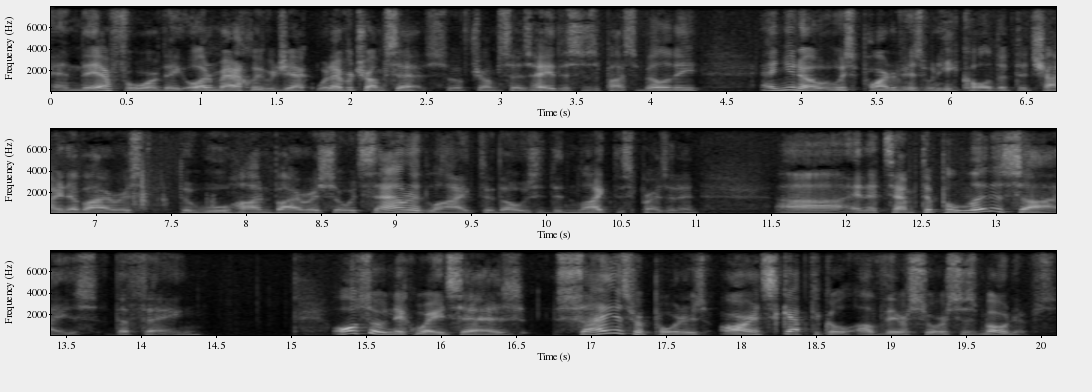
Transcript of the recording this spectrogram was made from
and therefore they automatically reject whatever Trump says. So if Trump says, hey, this is a possibility, and you know, it was part of his when he called it the China virus, the Wuhan virus. So it sounded like, to those who didn't like this president, uh, an attempt to politicize the thing. Also, Nick Wade says science reporters aren't skeptical of their sources' motives.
